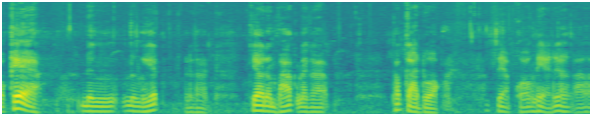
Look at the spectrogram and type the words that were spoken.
ดอกแค่หนึ่งหนึ่งเฮ็ดนะครับแก้วน้ำพักนะครับ ผักกาดดอกแสบของแท้เด้อเอา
